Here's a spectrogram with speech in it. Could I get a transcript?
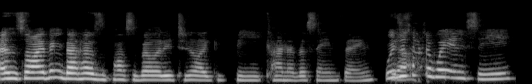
And so I think that has the possibility to like be kind of the same thing. We just have to wait and see.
